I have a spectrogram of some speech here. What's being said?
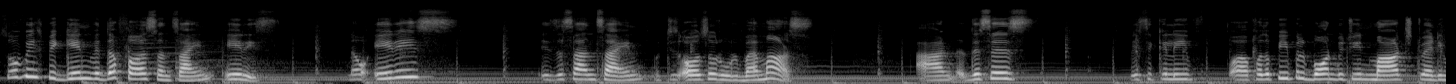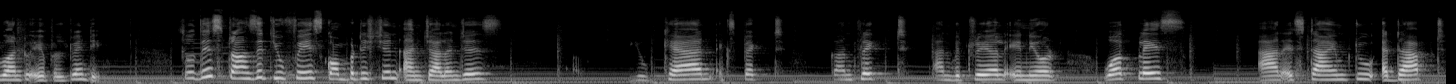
So we begin with the first sun sign, Aries. Now Aries is the sun sign which is also ruled by Mars. And this is basically uh, for the people born between March 21 to April 20. So, this transit you face competition and challenges. You can expect conflict and betrayal in your workplace, and it's time to adapt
